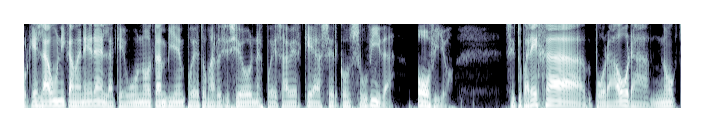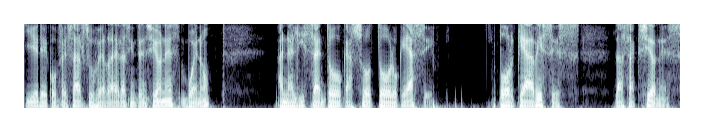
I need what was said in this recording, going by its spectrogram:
porque es la única manera en la que uno también puede tomar decisiones, puede saber qué hacer con su vida, obvio. Si tu pareja por ahora no quiere confesar sus verdaderas intenciones, bueno, analiza en todo caso todo lo que hace, porque a veces las acciones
